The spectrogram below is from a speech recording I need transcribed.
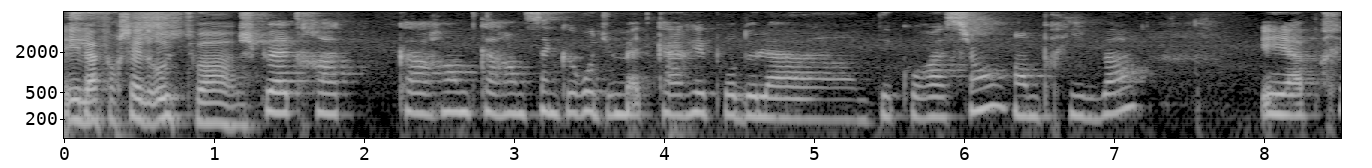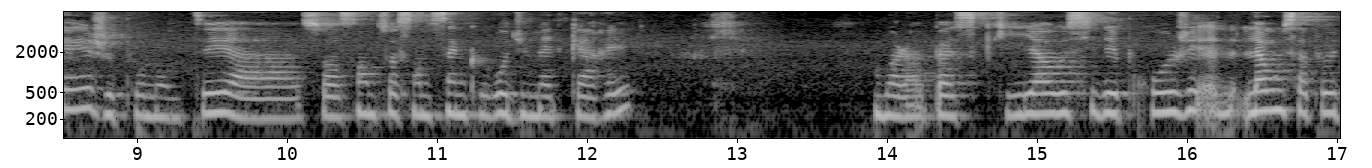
et la fourchette haute, toi Je peux être à 40-45 euros du mètre carré pour de la décoration en prix bas. Et après, je peux monter à 60-65 euros du mètre carré. Voilà, parce qu'il y a aussi des projets, là où ça peut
